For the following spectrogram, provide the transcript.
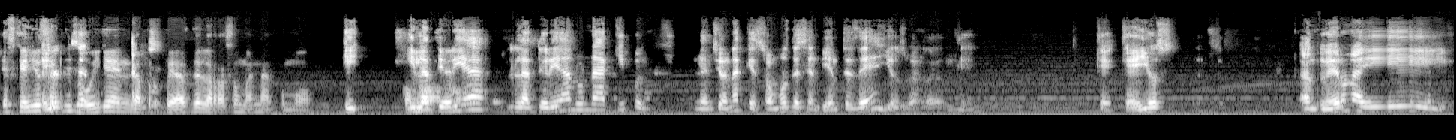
es que ellos, atribuyen la propiedad de la raza humana, como... Y, y la teoría, la teoría Anunnaki, pues menciona que somos descendientes de ellos, ¿verdad? Que, que, ellos anduvieron ahí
